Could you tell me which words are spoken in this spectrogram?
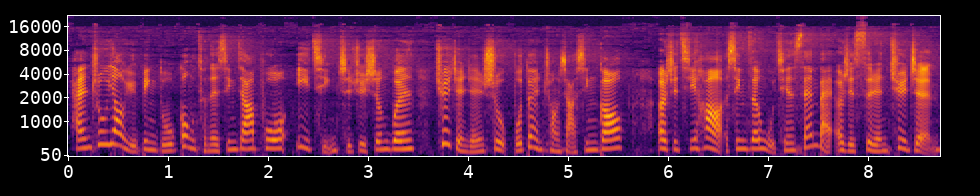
韩出要与病毒共存的新加坡，疫情持续升温，确诊人数不断创下新高。二十七号新增五千三百二十四人确诊，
